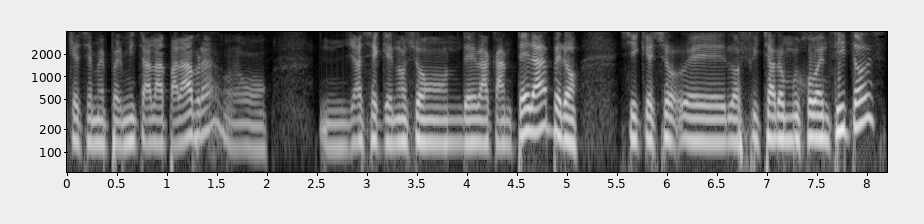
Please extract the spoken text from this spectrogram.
que se me permita la palabra o, ya sé que no son de la cantera pero sí que eh, los ficharon muy jovencitos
